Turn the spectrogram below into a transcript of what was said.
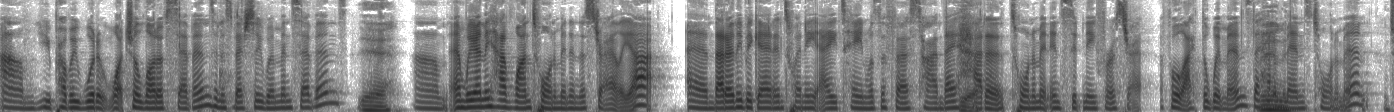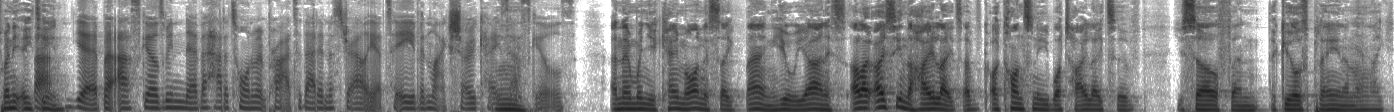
um, you probably wouldn't watch a lot of sevens, and especially women's sevens. Yeah, Um, and we only have one tournament in Australia, and that only began in 2018. Was the first time they had a tournament in Sydney for Australia for like the women's. They had a men's tournament. in 2018. But, yeah, but us girls, we never had a tournament prior to that in Australia to even like showcase Mm. our skills. And then when you came on, it's like bang, here we are. And it's I like I've seen the highlights. I've I constantly watch highlights of yourself and the girls playing, and I'm like,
